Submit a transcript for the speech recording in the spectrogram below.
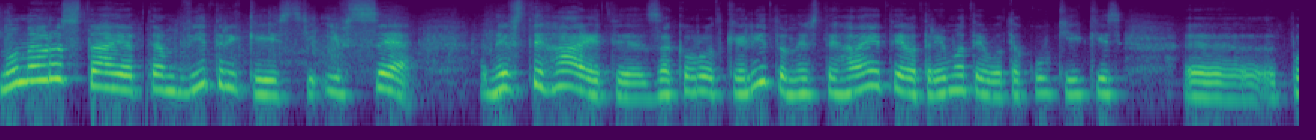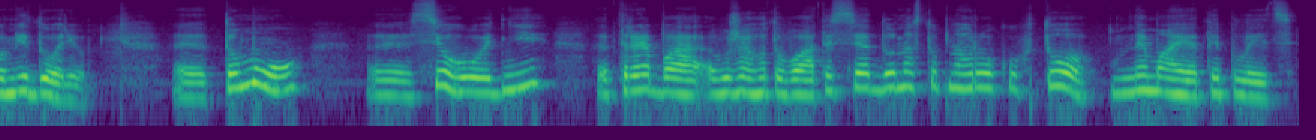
ну наростає там 2-3 кисті і все. Не встигаєте за коротке літо, не встигаєте отримати отаку кількість е, помідорів. Е, тому е, сьогодні треба вже готуватися до наступного року. Хто не має теплиць,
